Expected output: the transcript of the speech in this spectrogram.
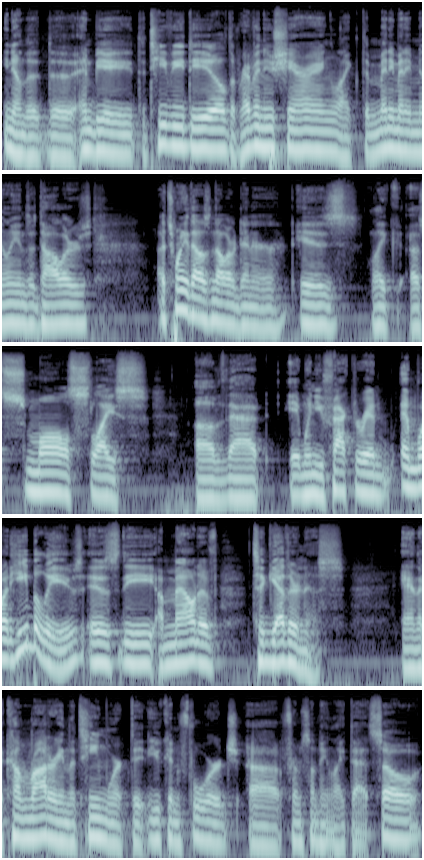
you know the the NBA the TV deal, the revenue sharing, like the many many millions of dollars. A twenty thousand dollar dinner is like a small slice of that it, when you factor in and what he believes is the amount of togetherness and the camaraderie and the teamwork that you can forge uh, from something like that. So.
